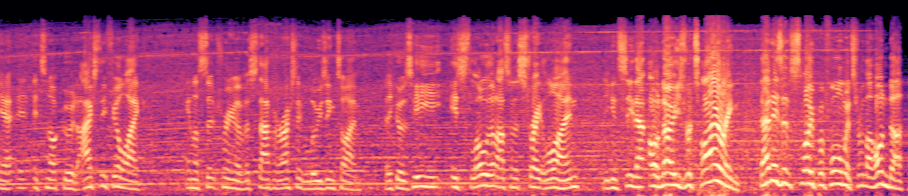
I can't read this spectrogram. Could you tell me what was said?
yeah, it, it's not good. I actually feel like in the slipstream of Verstappen, we're actually losing time because he is slower than us in a straight line. You can see that. Oh no, he's retiring. That isn't slow performance from the Honda.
